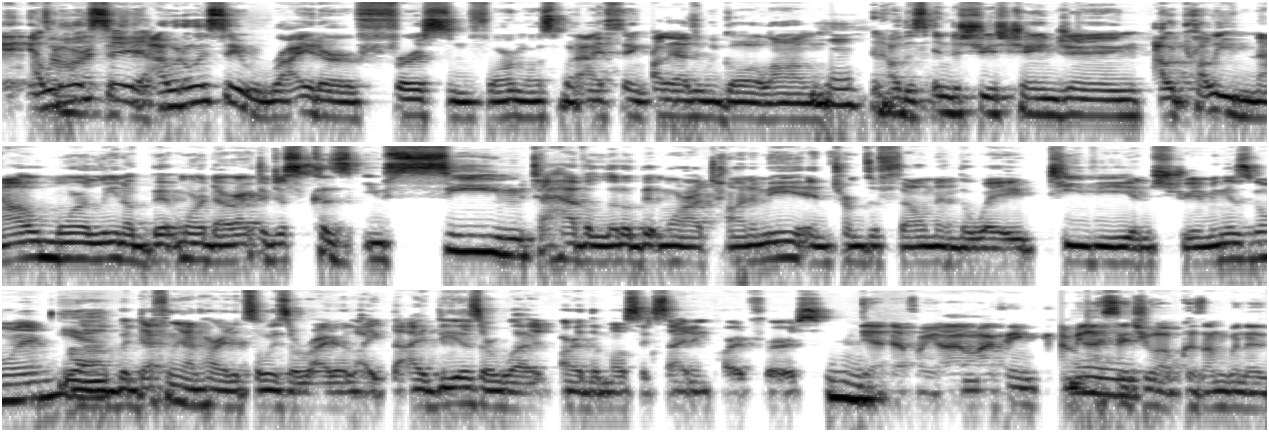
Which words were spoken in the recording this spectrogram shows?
it's I would always say. I would always say writer first and foremost, but I think probably as we go along Mhm. and how this industry is changing, I would probably now more lean a bit more director just because you seem to have a little bit more autonomy in terms of film and the way TV and streaming is going. Yeah. Uh, but definitely on heart, it's always a writer. Like the ideas are what are the most exciting part first. Mhm. Yeah, definitely. Um, I think. I mean, I set you up because I'm gonna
